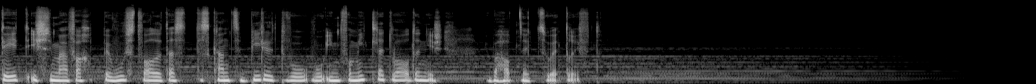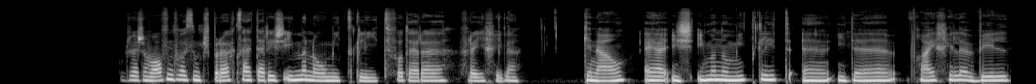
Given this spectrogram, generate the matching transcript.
dort ist ihm einfach bewusst worden, dass das ganze Bild, wo ihm vermittelt worden ist, überhaupt nicht zutrifft. Du hast am Anfang von unserem Gespräch gesagt, er ist immer noch Mitglied von dieser Freikirche. Genau, er ist immer noch Mitglied äh, in der Freikirche, weil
